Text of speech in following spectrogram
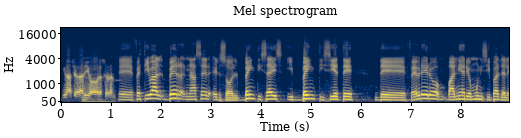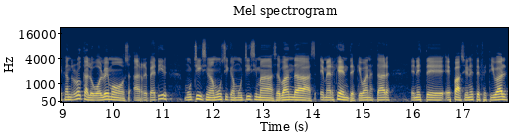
Gracias, Darío. Abrazo grande. Eh, Festival Ver Nacer el Sol, 26 y 27 de febrero, Balneario Municipal de Alejandro Roca, lo volvemos a repetir, muchísima música, muchísimas bandas emergentes que van a estar en este espacio, en este festival,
